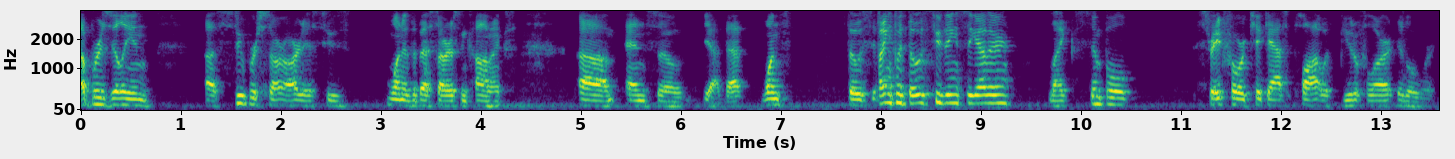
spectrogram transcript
a Brazilian uh, superstar artist who's one of the best artists in comics, um, and so yeah, that once those if I can put those two things together, like simple, straightforward, kick-ass plot with beautiful art, it'll work.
